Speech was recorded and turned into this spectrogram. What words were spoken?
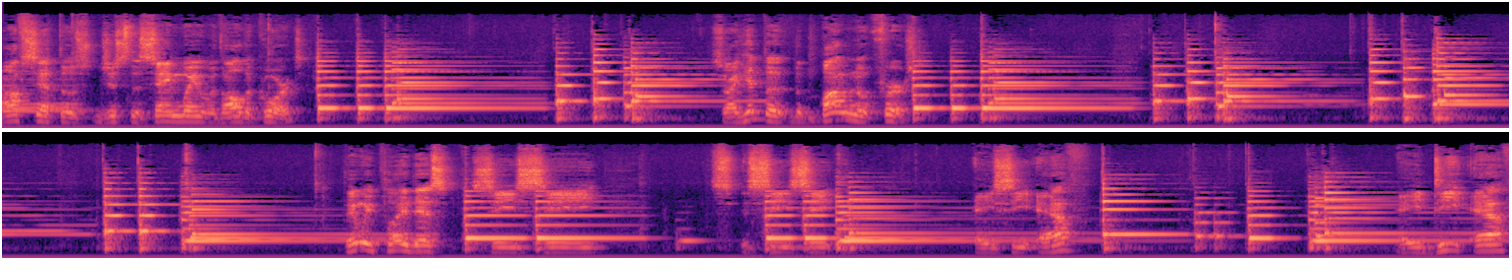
offset those just the same way with all the chords So I hit the, the bottom note first. Then we play this C, C, C, C, A, C, F, A, D, F,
